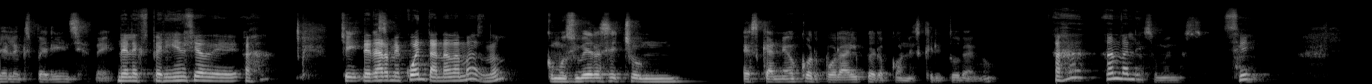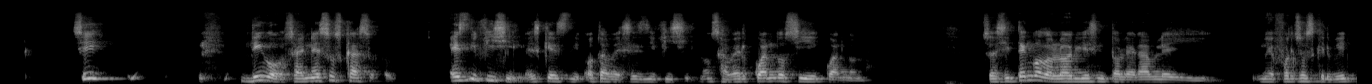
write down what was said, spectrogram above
de la experiencia. De, de la experiencia de... Ajá. de darme cuenta nada más, ¿no? Como si hubieras hecho un escaneo corporal, pero con escritura, ¿no? Ajá, ándale. Más o menos. Sí. Sí. Digo, o sea, en esos casos es difícil, es que es otra vez es difícil, ¿no? Saber cuándo sí y cuándo no. O sea, si tengo dolor y es intolerable y me esfuerzo a escribir,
